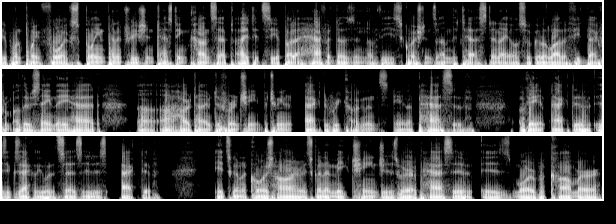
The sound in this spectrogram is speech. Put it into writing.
1.4 explain penetration testing concept. I did see about a half a dozen of these questions on the test, and I also got a lot of feedback from others saying they had uh, a hard time differentiating between an active reconnaissance and a passive. Okay, an active is exactly what it says. It is active. It's going to cause harm. It's going to make changes. Where a passive is more of a calmer,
